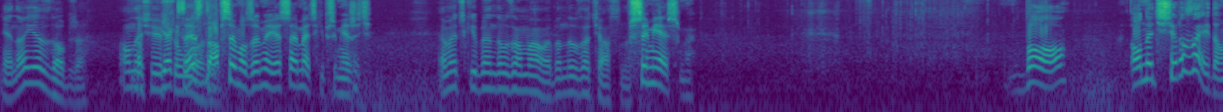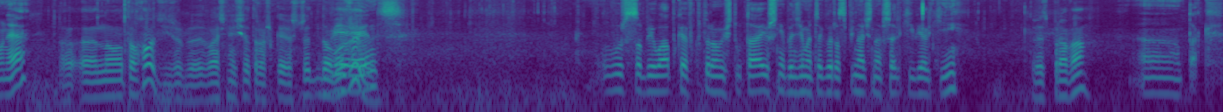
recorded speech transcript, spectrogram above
Nie, no i jest dobrze. One No, się jeszcze jak chcesz, ułożą. zawsze możemy jeszcze emeczki przymierzyć. Emeczki będą za małe, będą za ciasne. Przymierzmy. Bo one ci się rozejdą, nie? E, no o to chodzi, żeby właśnie się troszkę jeszcze dołożyły. Więc włóż sobie łapkę w którąś tutaj, już nie będziemy tego rozpinać na wszelki wielki. To jest prawa? E, tak.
